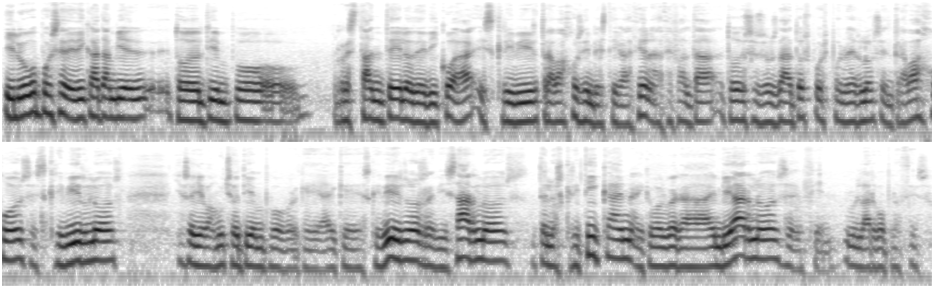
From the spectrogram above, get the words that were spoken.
Y luego pues se dedica también todo el tiempo restante lo dedico a escribir trabajos de investigación, hace falta todos esos datos pues ponerlos en trabajos, escribirlos. Y eso lleva mucho tiempo porque hay que escribirlos, revisarlos, te los critican, hay que volver a enviarlos, en fin, un largo proceso.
